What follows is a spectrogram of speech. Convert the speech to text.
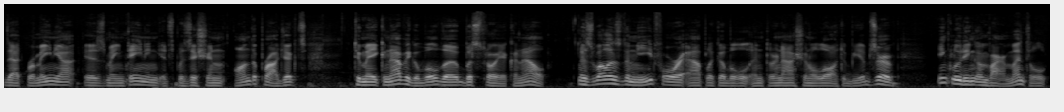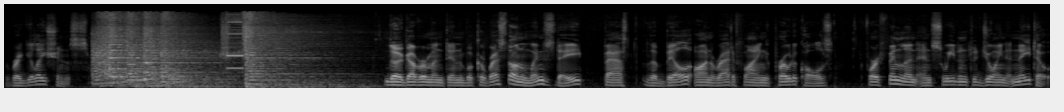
that Romania is maintaining its position on the projects to make navigable the Bystroye Canal, as well as the need for applicable international law to be observed including environmental regulations. The government in Bucharest on Wednesday passed the bill on ratifying protocols for Finland and Sweden to join NATO,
